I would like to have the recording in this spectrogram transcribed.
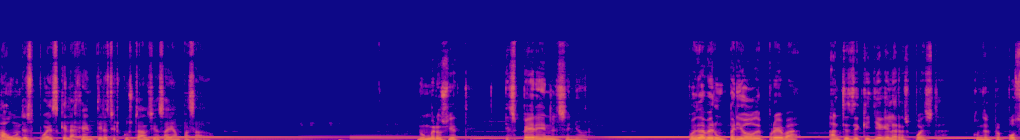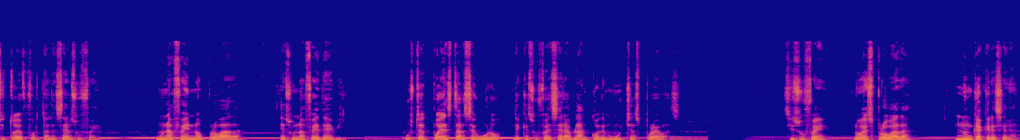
aún después que la gente y las circunstancias hayan pasado. Número 7. Espere en el Señor. Puede haber un periodo de prueba antes de que llegue la respuesta, con el propósito de fortalecer su fe. Una fe no probada es una fe débil. Usted puede estar seguro de que su fe será blanco de muchas pruebas. Si su fe no es probada, nunca crecerá.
